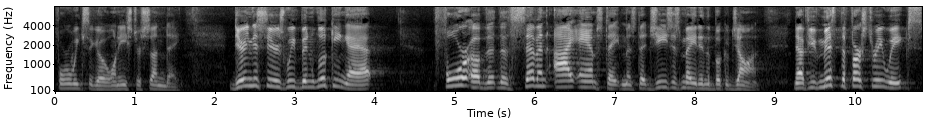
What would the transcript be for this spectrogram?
four weeks ago on Easter Sunday. During this series, we've been looking at four of the, the seven I am statements that Jesus made in the book of John. Now, if you've missed the first three weeks,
